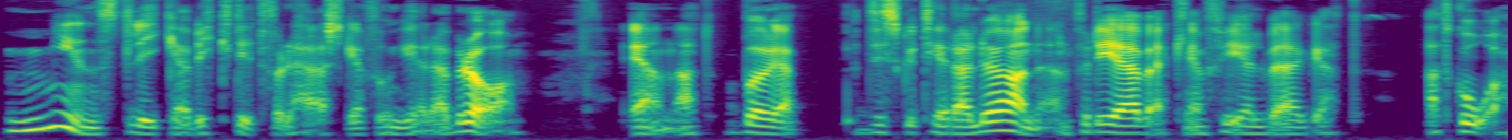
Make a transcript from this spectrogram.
minst lika viktigt för det här ska fungera bra än att börja diskutera lönen, för det är verkligen fel väg att, att gå.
